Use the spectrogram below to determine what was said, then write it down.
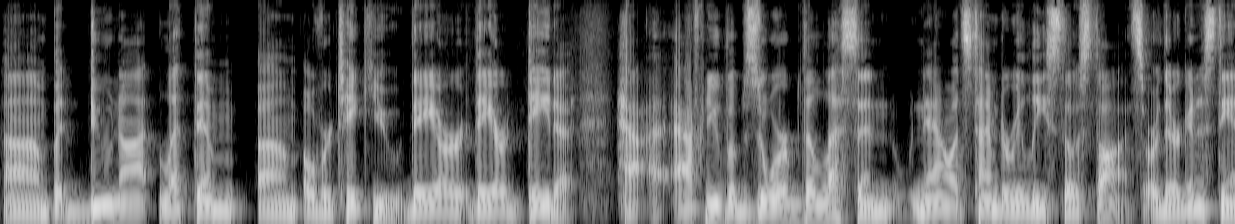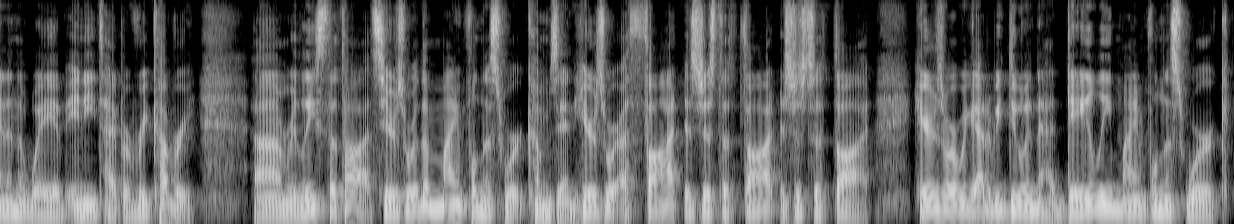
um, but do not let them um, overtake you. They are they are data. Ha- after you've absorbed the lesson, now it's time to release those thoughts, or they're going to stand in the way of any type of recovery. Um, release the thoughts. Here's where the mindfulness work comes in. Here's where a thought is just a thought is just a thought. Here's where we got to be doing that daily mindfulness work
